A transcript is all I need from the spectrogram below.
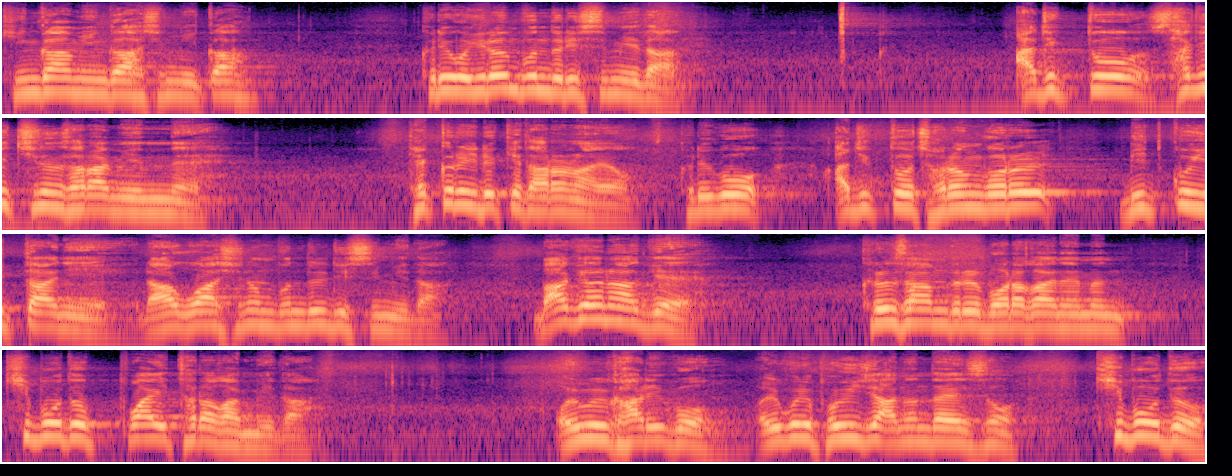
긴가민가 하십니까? 그리고 이런 분들이 있습니다. 아직도 사기치는 사람이 있네. 댓글을 이렇게 달아놔요. 그리고 아직도 저런 거를 믿고 있다니 라고 하시는 분들도 있습니다. 막연하게 그런 사람들을 뭐라고 하냐면 키보드 파이터라고 합니다. 얼굴 가리고 얼굴이 보이지 않는다 해서 키보드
